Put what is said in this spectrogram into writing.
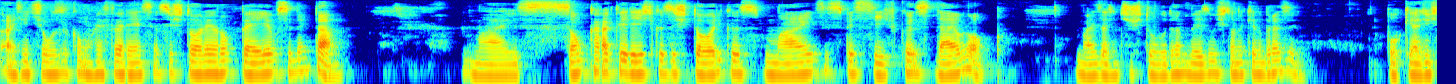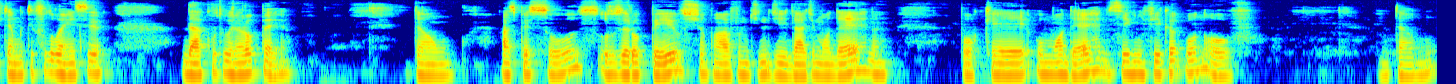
a gente usa como referência essa história europeia ocidental mas são características históricas mais específicas da Europa. Mas a gente estuda mesmo estando aqui no Brasil, porque a gente tem muita influência da cultura europeia. Então, as pessoas, os europeus, chamavam de, de Idade Moderna porque o moderno significa o novo. Então,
